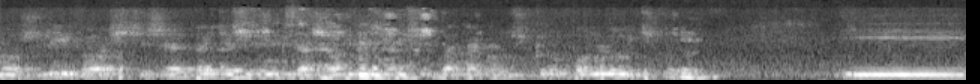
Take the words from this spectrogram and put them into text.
możliwość, że będziesz mógł zarządzać na przykład jakąś grupą ludzi. I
